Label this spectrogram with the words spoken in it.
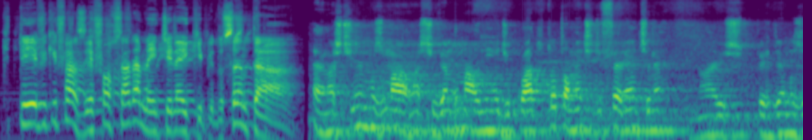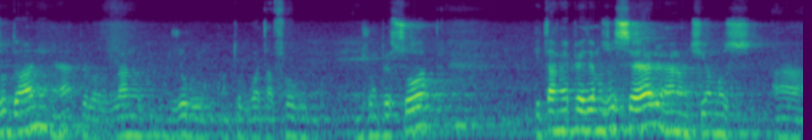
que teve que fazer forçadamente na equipe do Santa. É, nós, tínhamos uma, nós tivemos uma linha de quatro totalmente diferente, né? Nós perdemos o Dani, né? Pelo, lá no, no jogo contra o Botafogo em João Pessoa. E também perdemos o Célio, né? Não tínhamos ah,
